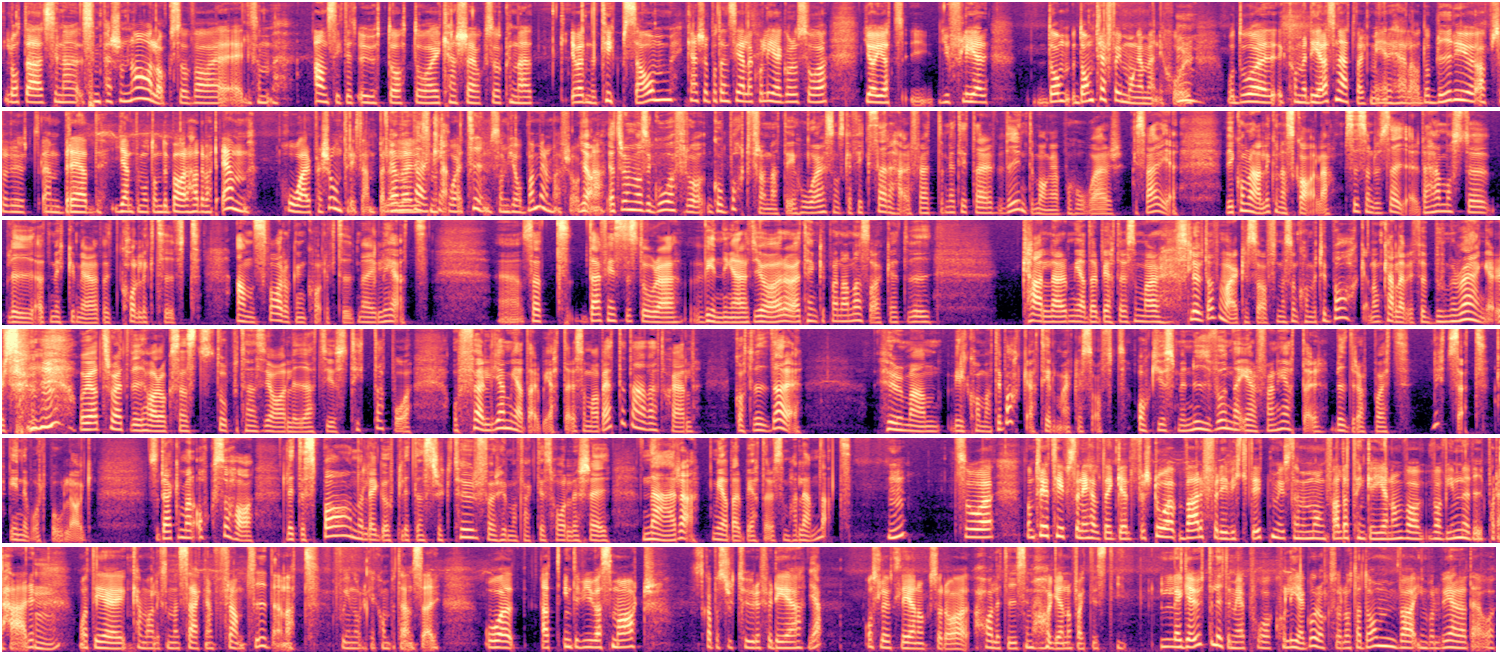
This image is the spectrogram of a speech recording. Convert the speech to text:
låta sina, sin personal också vara eh, liksom, ansiktet utåt och kanske också kunna jag vet inte, tipsa om kanske potentiella kollegor och så gör ju att ju fler de, de träffar ju många människor mm. och då kommer deras nätverk med i det hela och då blir det ju absolut en bredd gentemot om det bara hade varit en HR-person till exempel, ja, eller liksom ett HR-team som jobbar med de här frågorna. Ja, jag tror man måste gå, från, gå bort från att det är HR som ska fixa det här. För att om jag tittar, vi är inte många på HR i Sverige. Vi kommer aldrig kunna skala, precis som du säger. Det här måste bli ett mycket mer ett kollektivt ansvar och en kollektiv möjlighet. Eh, så att där finns det stora vinningar att göra. Och jag tänker på en annan sak, att vi kallar medarbetare som har slutat på Microsoft men som kommer tillbaka, de kallar vi för boomerangers. Mm och jag tror att vi har också en stor potential i att just titta på och följa medarbetare som av ett eller annat skäl gått vidare hur man vill komma tillbaka till Microsoft och just med nyvunna erfarenheter bidra på ett nytt sätt in i vårt bolag. Så där kan man också ha lite span och lägga upp lite struktur för hur man faktiskt håller sig nära medarbetare som har lämnat. Mm. Så de tre tipsen är helt enkelt förstå varför det är viktigt med just det här med mångfald, att tänka igenom vad, vad vinner vi på det här mm. och att det kan vara liksom en säkran för framtiden att få in olika kompetenser. Och att intervjua smart, skapa strukturer för det ja. och slutligen också då ha lite is i magen och faktiskt lägga ut det lite mer på kollegor också, låta dem vara involverade och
